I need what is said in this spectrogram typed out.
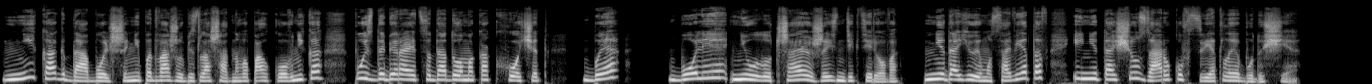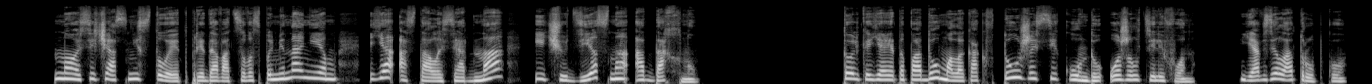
Никогда больше не подвожу безлошадного полковника, пусть добирается до дома как хочет. Б. Более не улучшаю жизнь Дегтярева, не даю ему советов и не тащу за руку в светлое будущее. Но сейчас не стоит предаваться воспоминаниям, я осталась одна и чудесно отдохну. Только я это подумала, как в ту же секунду ожил телефон. Я взяла трубку.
